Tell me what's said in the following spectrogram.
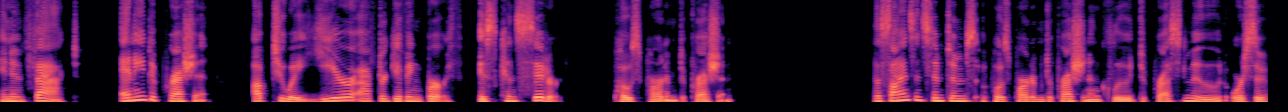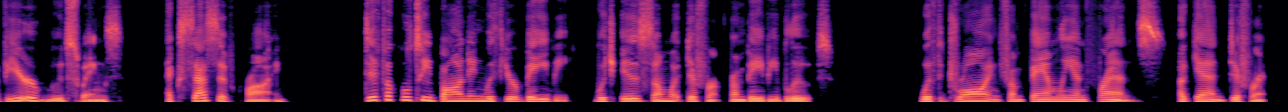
And in fact, any depression up to a year after giving birth is considered postpartum depression. The signs and symptoms of postpartum depression include depressed mood or severe mood swings, excessive crying, difficulty bonding with your baby, which is somewhat different from baby blues, withdrawing from family and friends, again, different,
